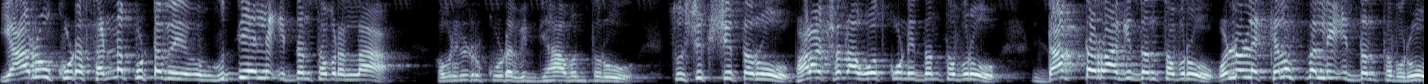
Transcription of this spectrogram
ಯಾರೂ ಕೂಡ ಸಣ್ಣ ಪುಟ್ಟ ಹುದ್ದೆಯಲ್ಲಿ ಇದ್ದಂಥವರಲ್ಲ, ಅವರೆಲ್ಲರೂ ಕೂಡ ವಿದ್ಯಾವಂತರು, ಸುಶಿಕ್ಷಿತರು, ಬಹಳ ಚೆನ್ನಾಗಿ ಓದ್ಕೊಂಡಿದ್ದಂಥವರು ಡಾಕ್ಟರ್ ಆಗಿದ್ದಂಥವರು, ಒಳ್ಳೊಳ್ಳೆ ಕೆಲಸದಲ್ಲಿ ಇದ್ದಂಥವರು.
